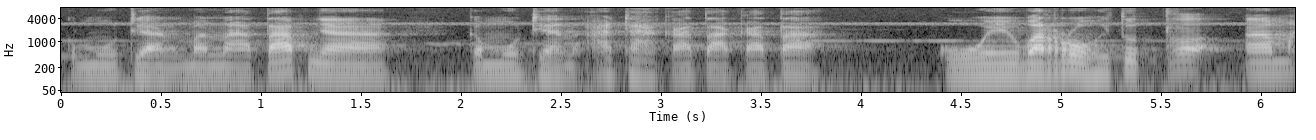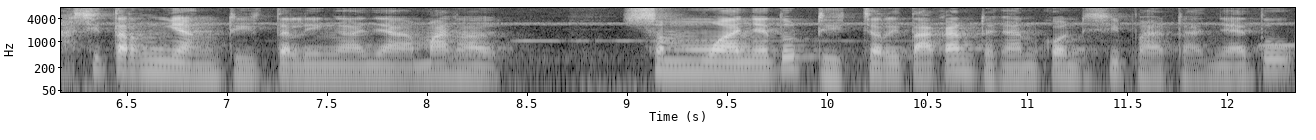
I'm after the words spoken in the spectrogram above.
kemudian menatapnya kemudian ada kata-kata kue weruh itu tel, uh, masih terngiang di telinganya. Mana semuanya itu diceritakan dengan kondisi badannya itu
